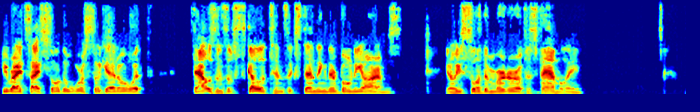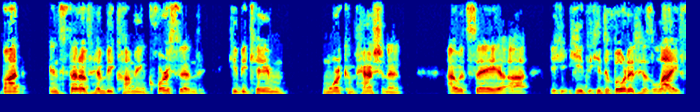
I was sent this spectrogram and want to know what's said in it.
He writes, I saw the Warsaw Ghetto with thousands of skeletons extending their bony arms. You know, he saw the murder of his family. But instead of him becoming coarsened, he became more compassionate. I would say uh, he, he, he devoted his life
